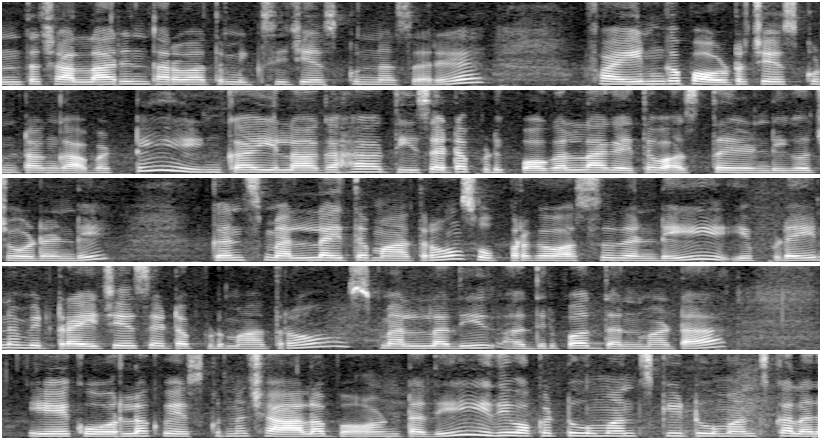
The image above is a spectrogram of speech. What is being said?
ఎంత చల్లారిన తర్వాత మిక్సీ చేసుకున్నా సరే ఫైన్గా పౌడర్ చేసుకుంటాం కాబట్టి ఇంకా ఇలాగా తీసేటప్పటికి పొగల్లాగా అయితే వస్తాయండి. ఇగో చూడండి. కానీ స్మెల్ అయితే మాత్రం సూపర్గా వస్తుందండి. ఎప్పుడైనా మీరు ట్రై చేసేటప్పుడు మాత్రం స్మెల్ అది అదిరిపోద్ది అనమాట ఏ కూరలోకి వేసుకున్నా చాలా బాగుంటుంది. ఇది ఒక టూ మంత్స్కి టూ మంత్స్కి అలా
